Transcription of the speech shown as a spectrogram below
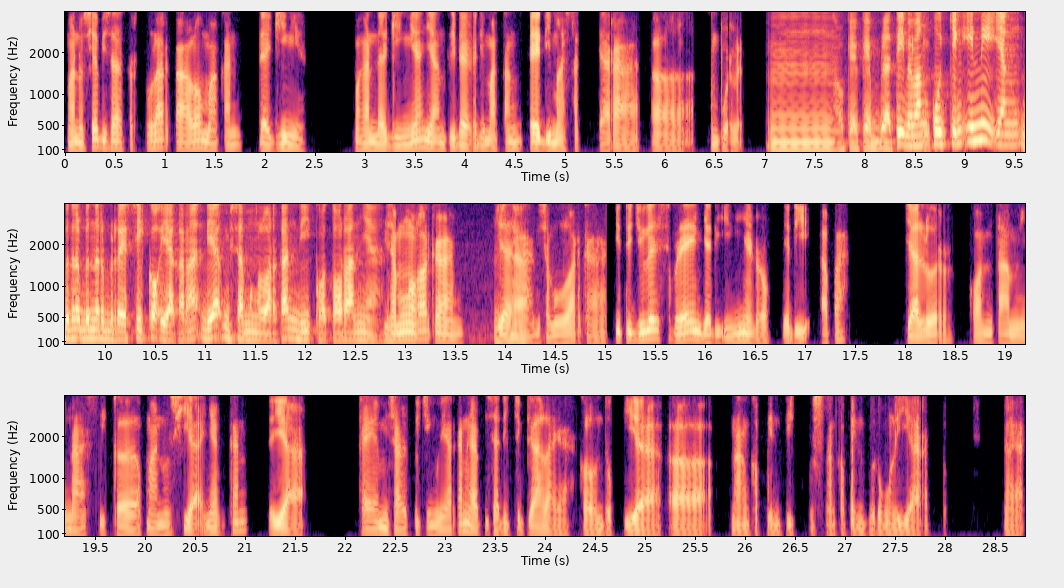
manusia bisa tertular kalau makan dagingnya. Makan dagingnya yang tidak dimatang eh dimasak secara uh, sempurna. Hmm, oke okay, oke. Okay. Berarti memang kucing ini yang benar-benar beresiko ya karena dia bisa mengeluarkan di kotorannya. Bisa mengeluarkan. Ya, hmm. Ya, bisa mengeluarkan. Itu juga sebenarnya yang jadi ininya, Dok. Jadi apa? Jalur kontaminasi ke manusianya kan ya kayak misalnya kucing liar kan nggak bisa dicegah lah ya kalau untuk dia uh, nangkepin tikus, nangkepin burung liar. Nah,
